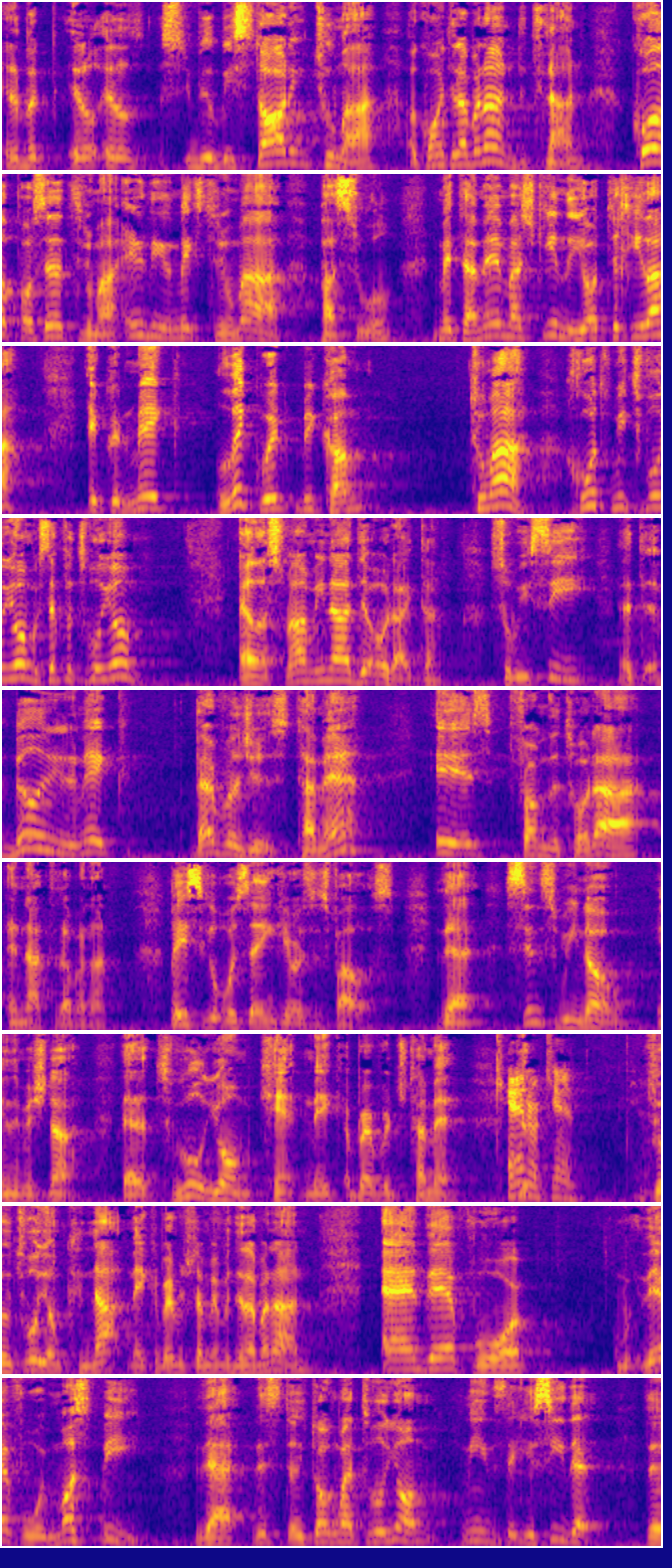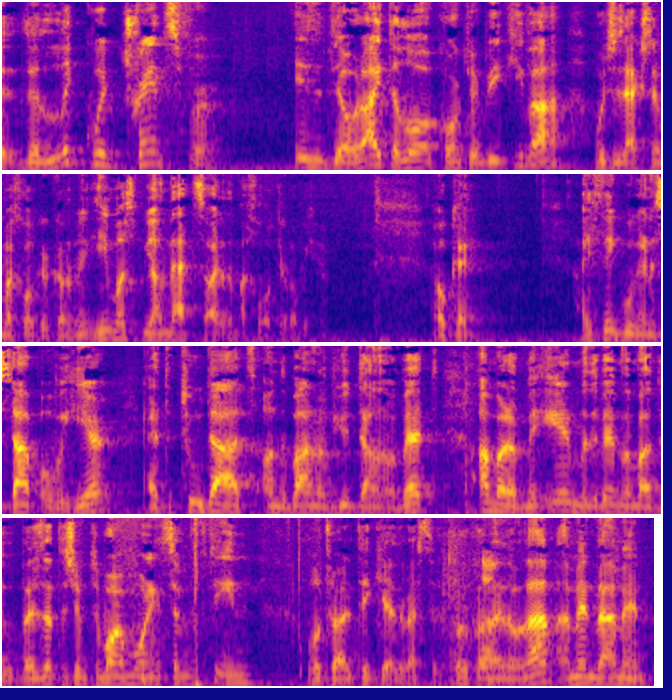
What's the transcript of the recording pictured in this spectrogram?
It'll be, it'll, it'll, you'll be starting tuma according to Rabbanan. The Tanan, call posel tuma, anything that makes tuma pasul, metame mashkin liyot techila. It could make liquid become tuma. Chutz mitzvul yom, except for tvul yom. El asma mina deoraita. So we see that the ability to make beverages tameh is from the Torah and not the Rabbanan. Basically, what we're saying here is as follows: that since we know in the Mishnah that a tvul yom can't make a beverage tameh, Can the- or can't? So a yom cannot make a with the Rabbanan, and therefore, therefore, it must be that this they're talking about tvul yom means that you see that the, the liquid transfer is a deoraita law according to Rabbi Akiva, which is actually machloket. He must be on that side of the machloket over here. Okay. I think we're going to stop over here at the two dots on the bottom of Yud Dalet Bet. Amar of Meir Medevem Lamadu. Bezat Hashem tomorrow morning at seven fifteen. We'll try to take care of the rest of it. Amen. Amen.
